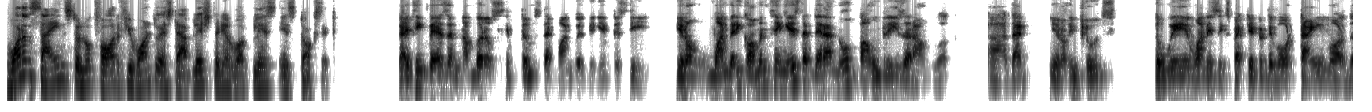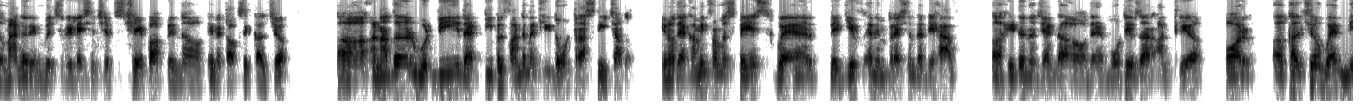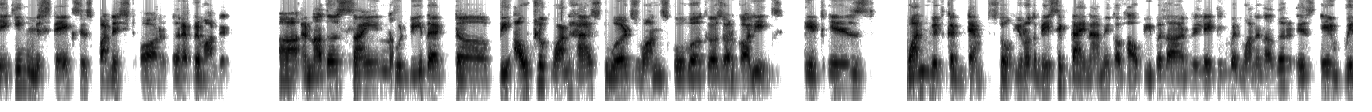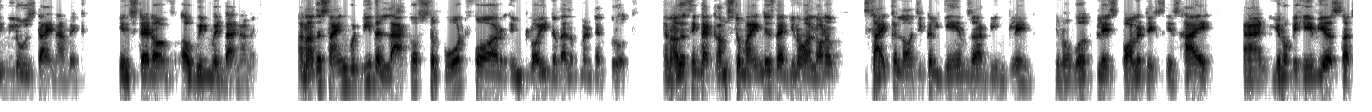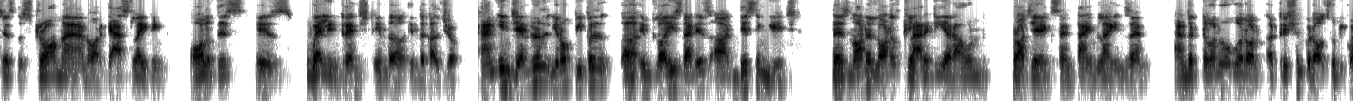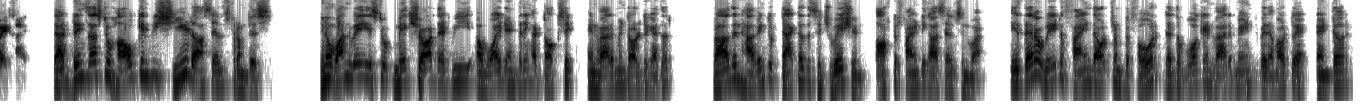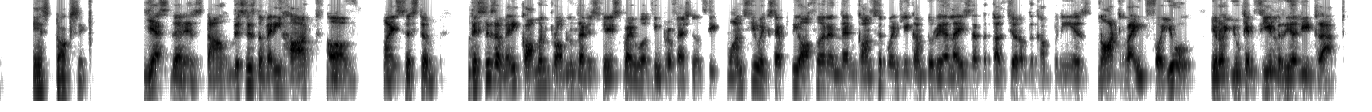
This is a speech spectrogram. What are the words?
what are the signs to look for if you want to establish that your workplace is toxic? I think there's a number of symptoms that one will begin to see. You know, one very common thing is that there are no boundaries around work. Uh, that you know includes the way one is expected to devote time or the manner in which relationships shape up in a in a toxic culture. Uh, another would be that people fundamentally don't trust each other you know they're coming from a space where they give an impression that they have a hidden agenda or their motives are unclear or a culture where making mistakes is punished or reprimanded. Uh, another sign would be that uh, the outlook one has towards one's co-workers or colleagues it is one with contempt. So you know the basic dynamic of how people are relating with one another is a win-lose dynamic instead of a win-win dynamic Another sign would be the lack of support for employee development and growth. Another thing that comes to mind is that, you know, a lot of psychological games are being played. You know, workplace politics is high and, you know, behaviors such as the straw man or gaslighting, all of this is well entrenched in the, in the culture. And in general, you know, people, uh, employees that is, are disengaged. There's not a lot of clarity around projects and timelines and and the turnover or attrition could also be quite high. That brings us to how can we shield ourselves from this? You know, one way is to make sure that we avoid entering a toxic environment altogether rather than having to tackle the situation after finding ourselves in one. is there a way to find out from before that the work environment we're about to enter is toxic? Yes, there is. Now, this is the very heart of my system. This is a very common problem that is faced by working professionals. See, once you accept the offer and then consequently come to realize that the culture of the company is not right for you, you know, you can feel really trapped.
